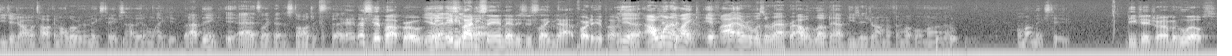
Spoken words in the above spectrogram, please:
DJ Drama talking all over the mixtapes and how they don't like it. But I think it adds like that nostalgic effect. That's hip hop, bro. Yeah, Any- anybody saying that is just like not a part of hip hop. Yeah, I want to like if I ever was a rapper, I would love to have DJ Drama come up on my on my mixtape. DJ Drama. Who else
